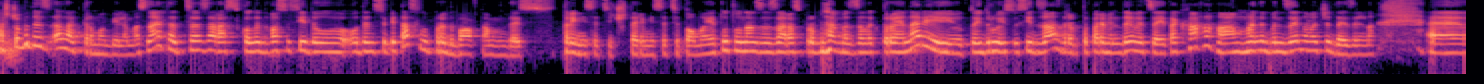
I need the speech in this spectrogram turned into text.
А що буде з електромобілями? Знаєте, це зараз, коли два сусіди один собі Теслу придбав там десь три місяці, чотири місяці тому. І тут у нас зараз проблеми з електроенергією. Той другий сусід заздрив. Тепер він дивиться і так ха-ха-ха, в мене бензинова чи дизельна. Е,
